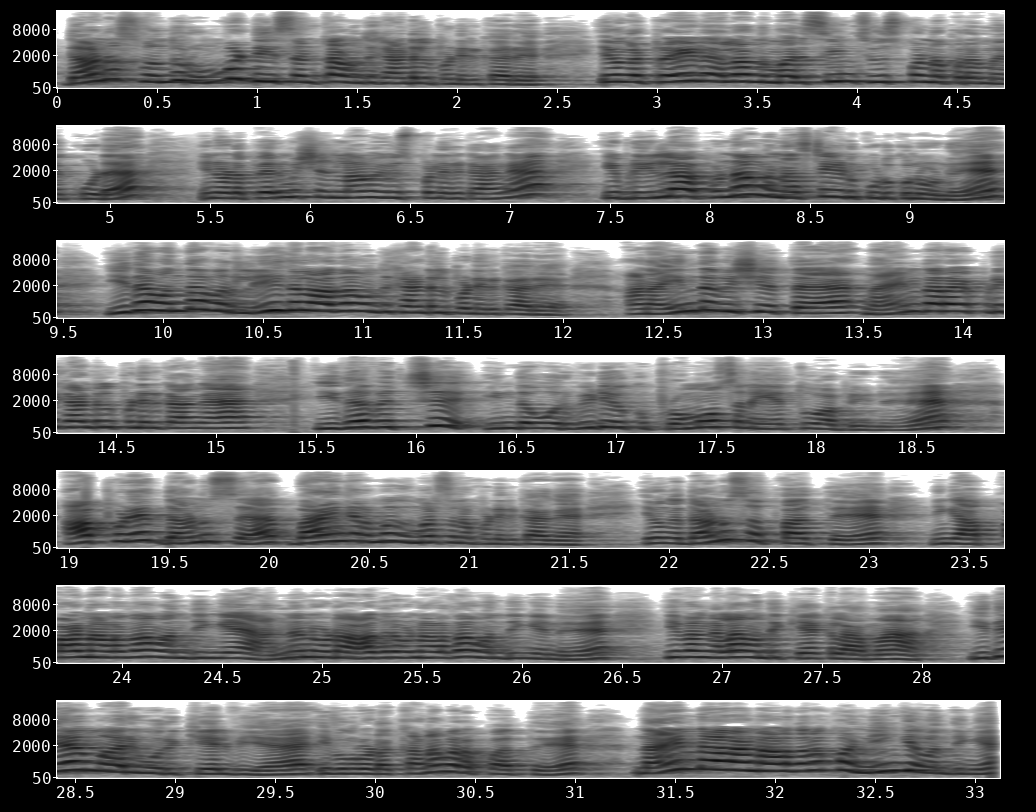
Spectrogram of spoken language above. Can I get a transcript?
தனுஷ் வந்து ரொம்ப டீசெண்டாக வந்து ஹேண்டில் பண்ணியிருக்காரு இவங்க ட்ரெயிலர்லாம் அந்த மாதிரி சீன்ஸ் யூஸ் பண்ண பிறமே கூட என்னோட பெர்மிஷன் இல்லாமல் யூஸ் பண்ணியிருக்காங்க இப்படி இல்லை அப்படின்னா அவங்க நஷ்ட ஈடு கொடுக்கணும்னு. இதை வந்து அவர் லீகலாக தான் வந்து ஹேண்டில் பண்ணியிருக்காரு ஆனால் இந்த விஷயத்த நயன்தாரா எப்படி ஹேண்டில் பண்ணியிருக்காங்க இதை வச்சு இந்த ஒரு வீடியோக்கு ப்ரொமோஷனை ஏற்றுவோம் அப்படின்னு அப்படியே தனுஷை பயங்கரமாக விமர்சனம் பண்ணியிருக்காங்க இவங்க தனுஷை பார்த்து நீங்கள் அப்பானால தான் வந்தீங்க அண்ணனோட ஆதரவுனால தான் வந்தீங்கன்னு இவங்கெல்லாம் வந்து கேட்கலாமா இதே மாதிரி ஒரு கேள்வியை இவங்க இவங்களோட கணவரை பார்த்து நயன்தாரானால தானப்பா நீங்கள் வந்தீங்க?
